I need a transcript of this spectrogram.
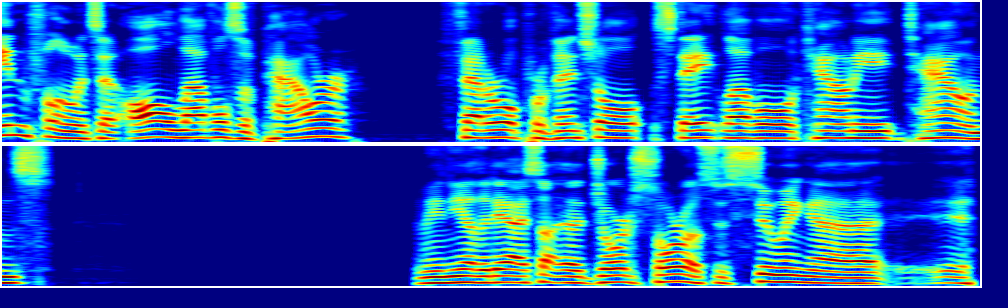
influence at all levels of power federal, provincial, state level, county, towns. I mean, the other day I saw uh, George Soros is suing uh,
